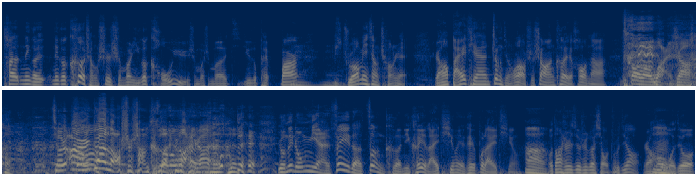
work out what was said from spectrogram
他那个那个课程是什么一个口语什么什么一个培班主要面向成人。然后白天正经的老师上完课以后呢，到了 晚上，就是二人转老师上课到了晚上，对，有那种免费的赠课，你可以来听，也可以不来听。啊。我，当时就是个小助教，然后嗯。我就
